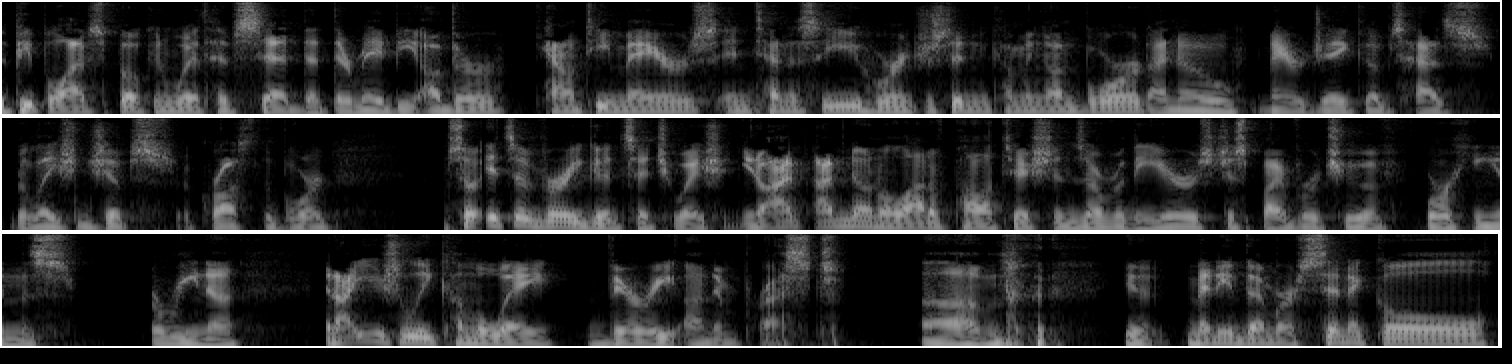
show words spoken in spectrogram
The people I've spoken with have said that there may be other county mayors in Tennessee who are interested in coming on board. I know Mayor Jacobs has relationships across the board. So it's a very good situation. You know, I've, I've known a lot of politicians over the years just by virtue of working in this arena, and I usually come away very unimpressed. Um, you know, many of them are cynical.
